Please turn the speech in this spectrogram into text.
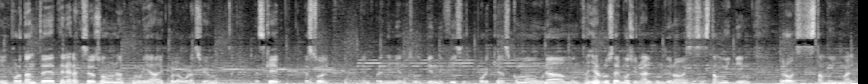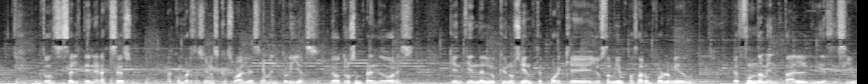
importante de tener acceso a una comunidad de colaboración es que esto del emprendimiento es bien difícil porque es como una montaña rusa emocional donde uno a veces está muy bien, pero a veces está muy mal. Entonces el tener acceso a conversaciones casuales y a mentorías de otros emprendedores que entienden lo que uno siente porque ellos también pasaron por lo mismo es fundamental y decisivo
